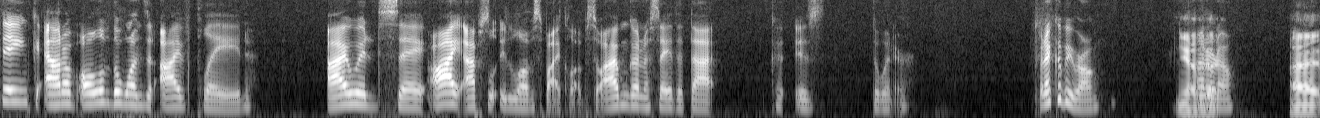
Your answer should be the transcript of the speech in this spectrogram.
think out of all of the ones that I've played, I would say I absolutely love Spy Club. So I'm gonna say that that c- is the winner. But I could be wrong. Yeah, I the- don't know. I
